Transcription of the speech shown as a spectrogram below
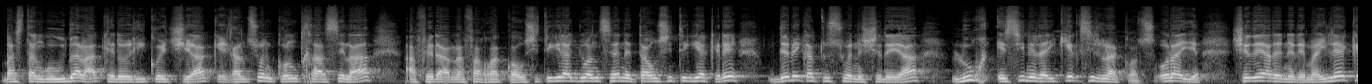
bastango udalak edo erriko etxeak kontra zela, afera Nafarroako hausitegira joan zen, eta hausitegiak ere debekatu zuen esedea, lur ezin eraikiak zirelakoz. Horai, sedearen ere mailek,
